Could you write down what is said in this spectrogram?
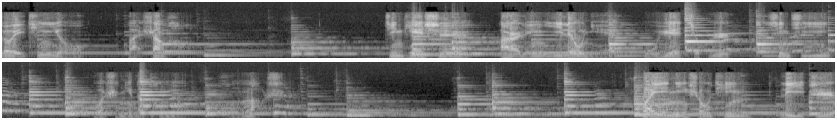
各位听友，晚上好。今天是二零一六年五月九日，星期一。我是您的朋友洪老师，欢迎您收听荔枝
